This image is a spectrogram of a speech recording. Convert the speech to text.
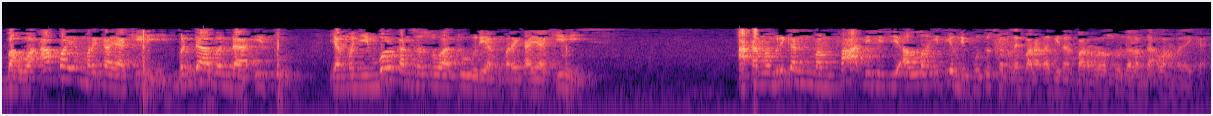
bahwa apa yang mereka yakini, benda-benda itu yang menyimbolkan sesuatu yang mereka yakini akan memberikan manfaat di sisi Allah itu yang diputuskan oleh para nabi dan para rasul dalam dakwah mereka.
